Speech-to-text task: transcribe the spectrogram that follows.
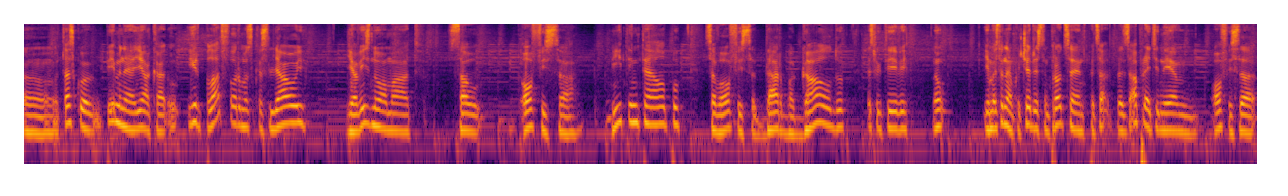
Uh, tas, ko pieminēja, jā, ka ir platformas, kas ļauj jau iznomāt savu oficiālu mītīņu telpu, savu oficiālu darba galdu. Respektīvi, nu, ja mēs runājam, ka 40% pēc, pēc aprēķiniem oficiāla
